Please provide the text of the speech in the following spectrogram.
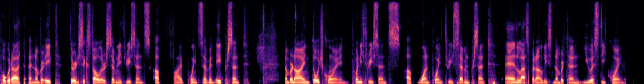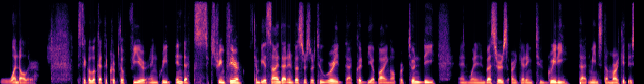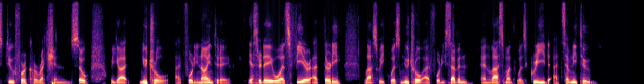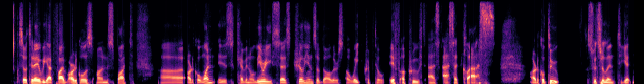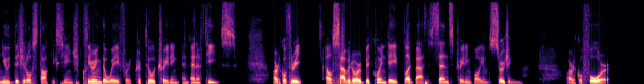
Polkadot at number eight, $36.73, up 5.78%. Number nine, Dogecoin, 23 cents, up 1.37%. And last but not least, number 10, USD coin, $1. Let's take a look at the crypto fear and greed index. Extreme fear can be a sign that investors are too worried. That could be a buying opportunity. And when investors are getting too greedy, that means the market is due for correction. So we got neutral at 49 today. Yesterday was fear at 30. Last week was neutral at 47 and last month was greed at 72. So today we got five articles on the spot. Uh, article one is Kevin O'Leary says trillions of dollars await crypto if approved as asset class. Article two, Switzerland to get new digital stock exchange clearing the way for crypto trading and NFTs. Article three, El Salvador Bitcoin Day bloodbath sends trading volume surging. Article four,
